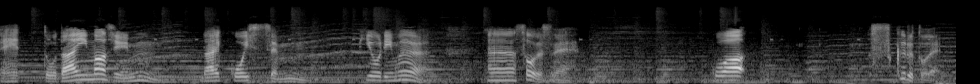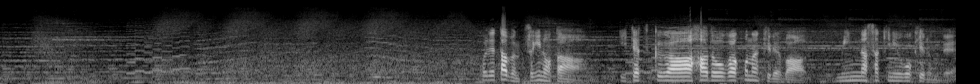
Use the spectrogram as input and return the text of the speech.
えー、っと、大魔人、来光一戦、ピオリム、えー、そうですね。ここは、スクルトで。これで多分次のターン、凍てつくが波動が来なければ、みんな先に動けるんで。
